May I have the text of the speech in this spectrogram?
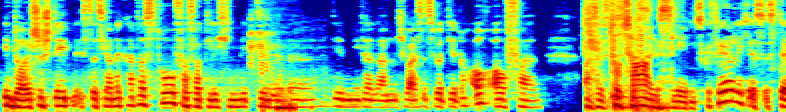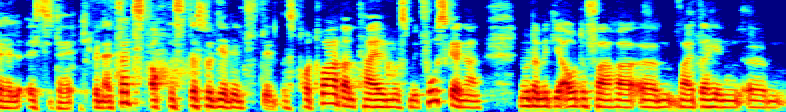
In deutschen Städten ist das ja eine Katastrophe verglichen mit äh, den Niederlanden. Ich weiß, es wird dir doch auch auffallen. Also es Total. Ist, ist lebensgefährlich. Es ist der, es ist der, ich bin entsetzt, auch dass, dass du dir den, den, das Trottoir dann teilen musst mit Fußgängern, nur damit die Autofahrer ähm, weiterhin ähm,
